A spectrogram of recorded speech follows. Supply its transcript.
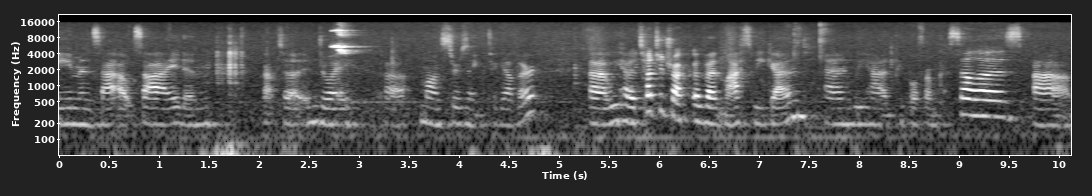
came and sat outside and got to enjoy uh, Monsters Inc. together. Uh, we had a Touch a Truck event last weekend, and we had people from Casella's. Um,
